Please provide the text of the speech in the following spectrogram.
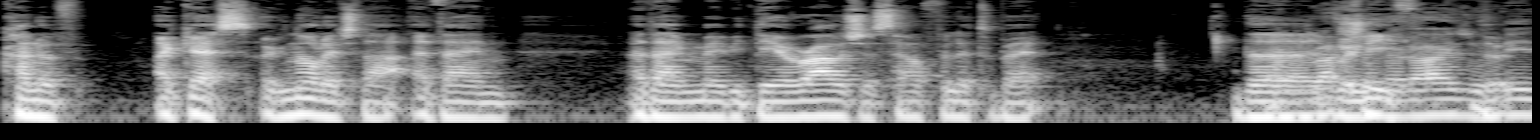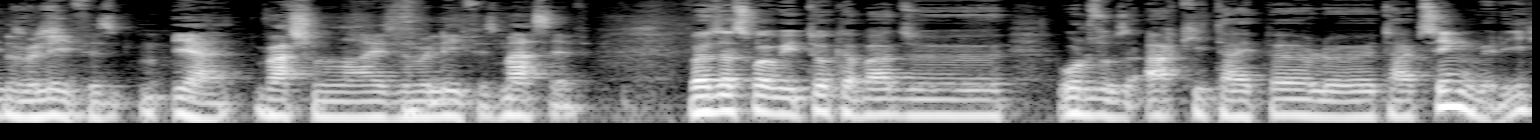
kind of, I guess, acknowledge that and then, and then maybe de-arouse yourself a little bit, the relief, the, the relief is, yeah, rationalize the relief is massive. But that's why we talk about the, all those archetypal uh, type thing, really,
